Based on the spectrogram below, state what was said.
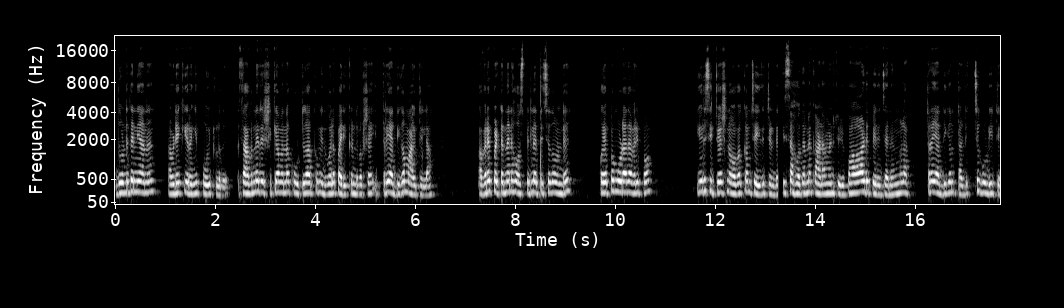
അതുകൊണ്ട് തന്നെയാണ് അവിടേക്ക് ഇറങ്ങി പോയിട്ടുള്ളത്. സാബിറിനെ രക്ഷിക്കാൻ വന്ന കൂട്ടുകാർക്കും ഇതുപോലെ പരിക്കുണ്ട് പക്ഷെ ഇത്രയധികം ആയിട്ടില്ല. അവരെ പെട്ടെന്ന് തന്നെ ഹോസ്പിറ്റലിൽ എത്തിച്ചതുകൊണ്ട് കുഴപ്പം കൂടാതെ അവരിപ്പോ ഈ ഒരു സിറ്റുവേഷൻ ഓവർകം ചെയ്തിട്ടുണ്ട്. ഈ സഹോദരനെ കാണാൻ വേണ്ടിയിട്ട് ഒരുപാട് പേര് ജനങ്ങൾ അത്രയധികം തടിച്ചു കൂടിയിട്ട്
